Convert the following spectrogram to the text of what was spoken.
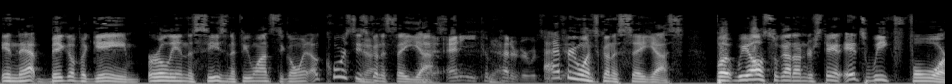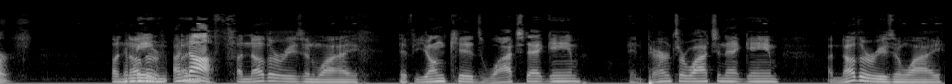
in that big of a game early in the season if he wants to go in. Of course, he's Yeah. going to say yes. Yeah, any competitor would say Everyone's going to say yes. But we also got to understand it's week four. Another, I mean, an- enough. another reason why, if young kids watch that game and parents are watching that game, another reason why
